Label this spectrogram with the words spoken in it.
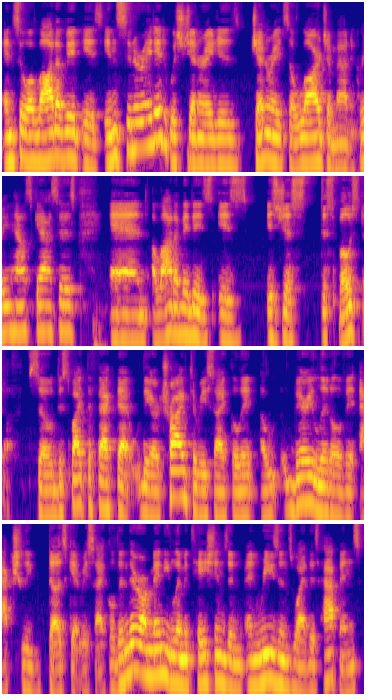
And so a lot of it is incinerated, which generates, generates a large amount of greenhouse gases. And a lot of it is, is, is just disposed of. So, despite the fact that they are trying to recycle it, a, very little of it actually does get recycled. And there are many limitations and, and reasons why this happens.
